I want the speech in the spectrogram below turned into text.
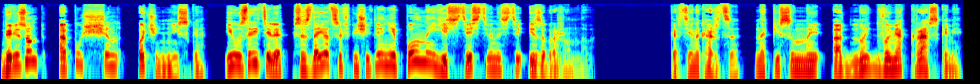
Горизонт опущен очень низко, и у зрителя создается впечатление полной естественности изображенного. Картина кажется написанной одной-двумя красками,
